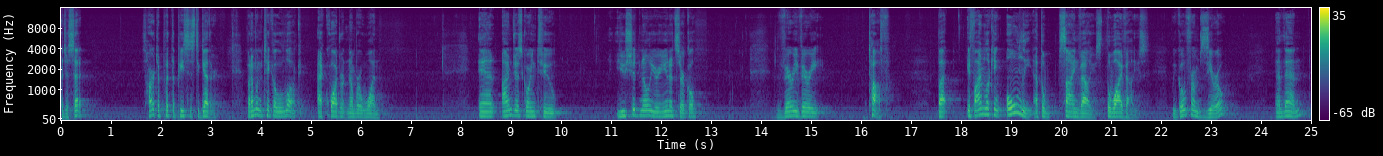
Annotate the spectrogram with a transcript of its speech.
I just said it. It's hard to put the pieces together, but I'm going to take a look at quadrant number one. And I'm just going to, you should know your unit circle. Very, very tough. But if I'm looking only at the sine values, the y values, we go from 0, and then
